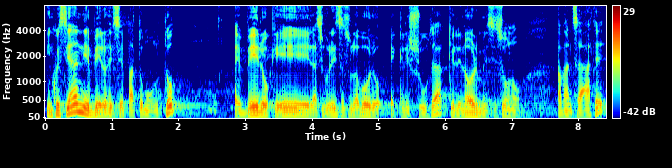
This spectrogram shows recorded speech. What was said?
In questi anni è vero che si è fatto molto, è vero che la sicurezza sul lavoro è cresciuta, che le norme si sono avanzate,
